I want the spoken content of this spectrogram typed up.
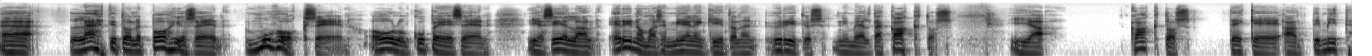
ää, lähti tuonne pohjoiseen Muhokseen, Oulun kupeeseen, ja siellä on erinomaisen mielenkiintoinen yritys nimeltä Kaktos. Ja Kaktos tekee Antti mitä?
